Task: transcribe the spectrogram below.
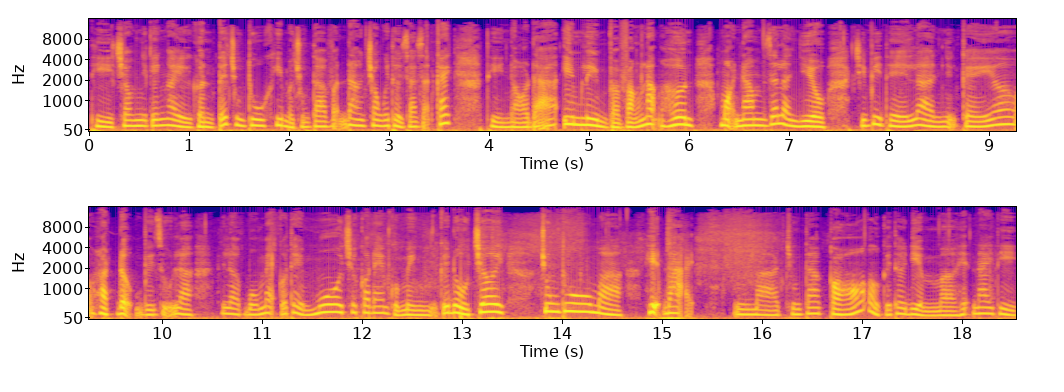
thì trong những cái ngày gần Tết Trung thu khi mà chúng ta vẫn đang trong cái thời gian giãn cách thì nó đã im lìm và vắng lặng hơn mọi năm rất là nhiều. Chính vì thế là những cái ờ, hoạt động ví dụ là là bố mẹ có thể mua cho con em của mình những cái đồ chơi Trung thu mà hiện đại mà chúng ta có ở cái thời điểm ờ, hiện nay thì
